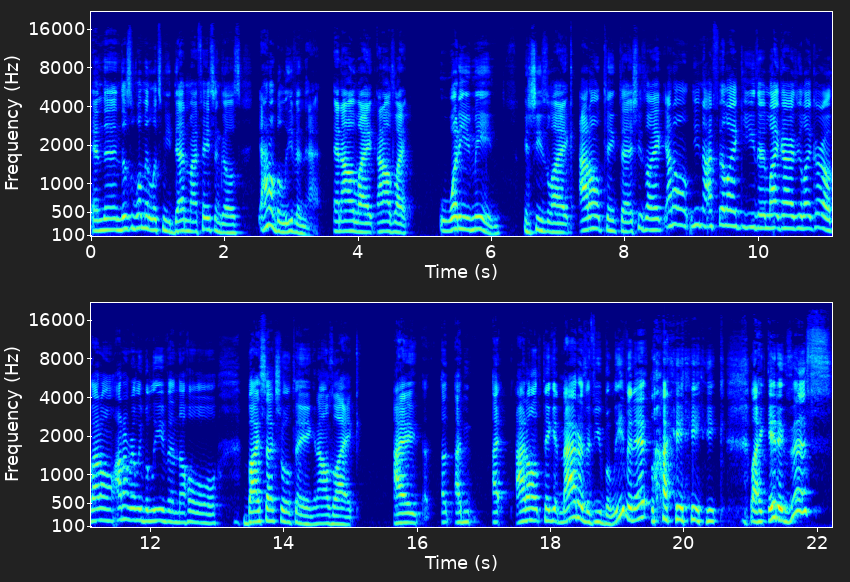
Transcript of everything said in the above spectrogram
And then this woman looks me dead in my face and goes, I don't believe in that. And I was like, and I was like, what do you mean? And she's like, I don't think that she's like, I don't, you know, I feel like you either like guys, you like girls. I don't, I don't really believe in the whole bisexual thing. And I was like, I, I, I, I, I don't think it matters if you believe in it. Like, like it exists,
